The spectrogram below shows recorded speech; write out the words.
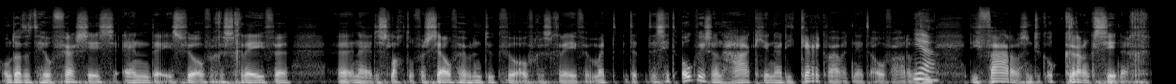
Omdat het heel vers is en er is veel over geschreven. Eh nou ja, de slachtoffers zelf hebben er natuurlijk veel over geschreven. Maar er zit ook weer zo'n haakje naar die kerk waar we het net over hadden. Ja. Die, die vader was natuurlijk ook krankzinnig.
